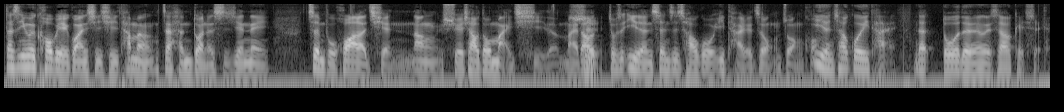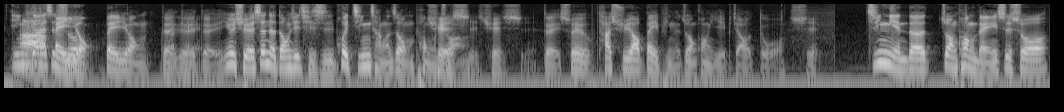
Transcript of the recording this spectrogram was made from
但是因为 COVID 的关系，其实他们在很短的时间内，政府花了钱让学校都买齐了，买到就是一人甚至超过一台的这种状况。一人超过一台，那多的那个是要给谁？应该是备用备用。对对对，因为学生的东西其实会经常的这种碰撞，确实确实。对，所以他需要备品的状况也比较多。是，今年的状况等于是说。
